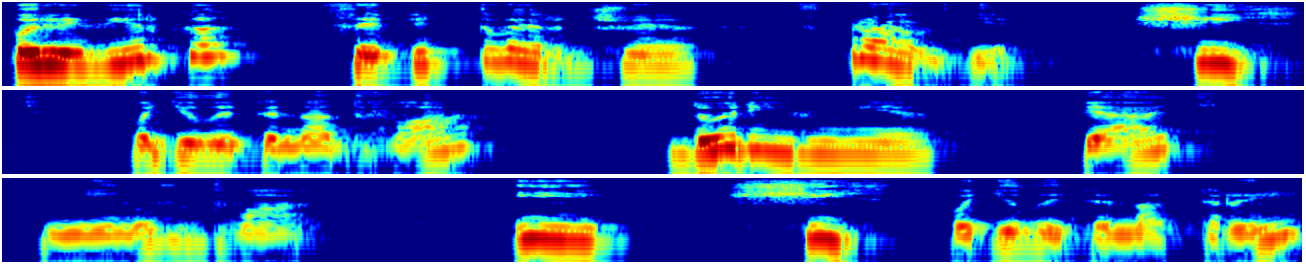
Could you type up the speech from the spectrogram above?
Перевірка це підтверджує. Справді, 6 поділити на 2 дорівнює 5 мінус 2. І 6 поділити на 3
